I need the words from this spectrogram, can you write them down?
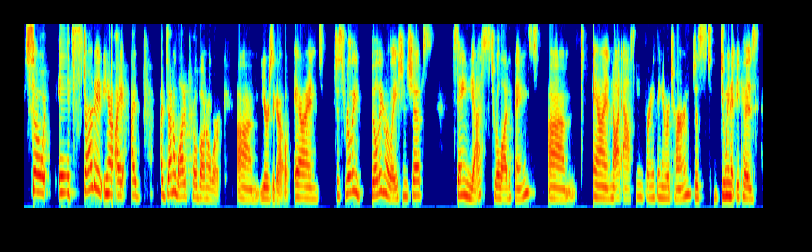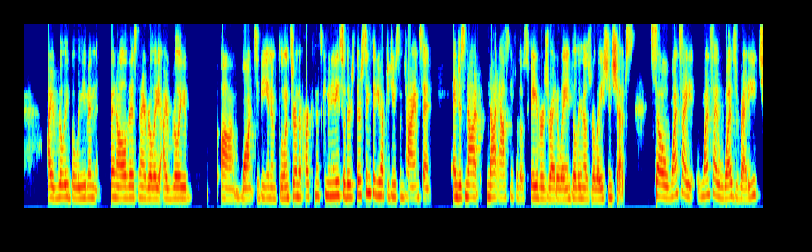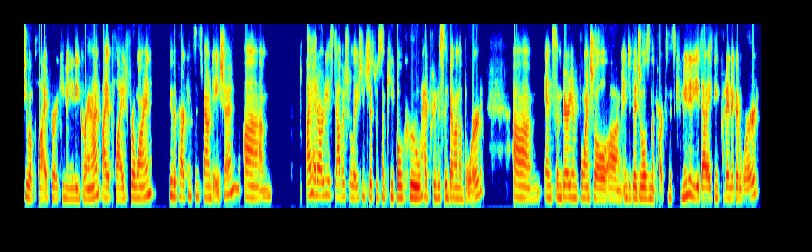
So it started, you know, I, I've, I've done a lot of pro bono work um, years ago and just really building relationships, saying yes to a lot of things um, and not asking for anything in return, just doing it because I really believe in, in all of this. And I really, I really um, want to be an influencer in the Parkinson's community. So there's, there's things that you have to do sometimes and, and just not, not asking for those favors right away and building those relationships. So once I once I was ready to apply for a community grant, I applied for one through the Parkinson's Foundation. Um, I had already established relationships with some people who had previously been on the board um, and some very influential um, individuals in the Parkinson's community that I think put in a good word.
